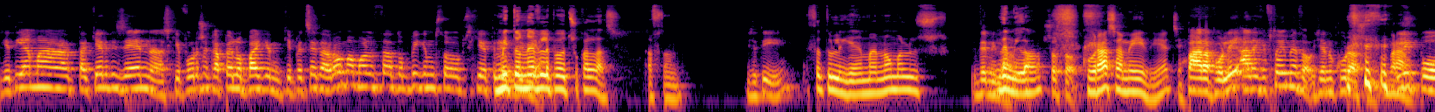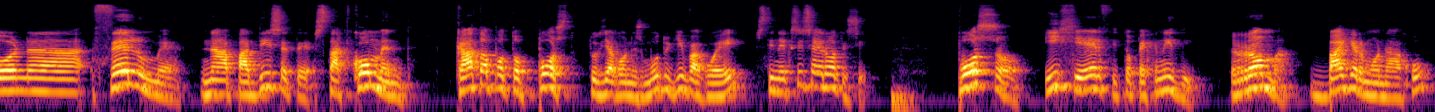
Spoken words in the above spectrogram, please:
γιατί άμα τα κέρδιζε ένας και φορούσε καπέλο Μπάγκερ και πετσέτα Ρώμα, μάλλον θα τον πήγαινε στο ψυχιατρικό. Μην τον έβλεπε ο Τσουκαλάς αυτόν. Γιατί; Θα του λέγε με ανώμαλου. δεν μιλάω. Δεν μιλάω. Σωστό. Κουράσαμε ήδη, έτσι. Πάρα πολύ, αλλά γι' αυτό είμαι εδώ, για να κουράσω. Μπράβο. λοιπόν, α, θέλουμε να απαντήσετε στα comment κάτω από το post του διαγωνισμού, του giveaway, στην εξής ερώτηση. Πόσο είχε έρθει το παιχνίδι Ρώμα Μπάγκερ Μονάχου,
